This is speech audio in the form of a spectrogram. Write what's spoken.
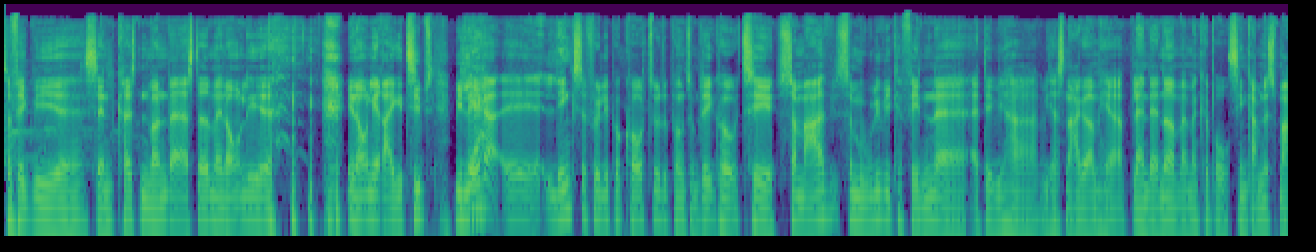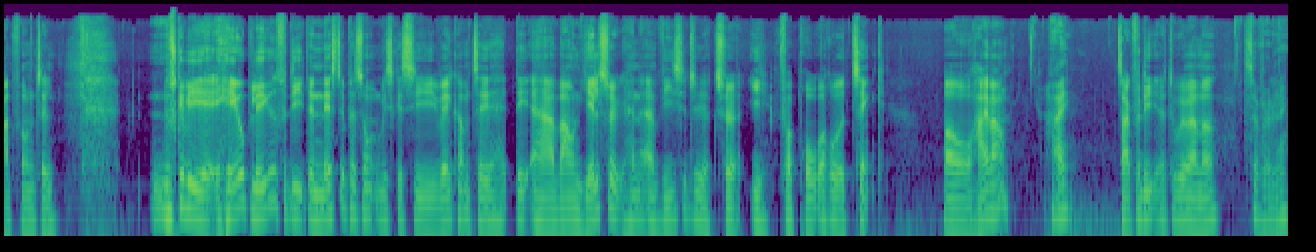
Så fik vi øh, sendt Christian Monberg afsted med en ordentlig, øh, en ordentlig række tips. Vi lægger ja. øh, link selvfølgelig på kortsluttet.dk til så meget som muligt, vi kan finde af, af det, vi har, vi har snakket om her. Blandt andet om, hvad man kan bruge sin gamle smartphone til. Nu skal vi hæve blikket, fordi den næste person, vi skal sige velkommen til, det er Vagn Jelsø. Han er vicedirektør i Forbrugerrådet Tænk. Og hej Vagn. Hej, Tak fordi, at du vil være med. selvfølgelig.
